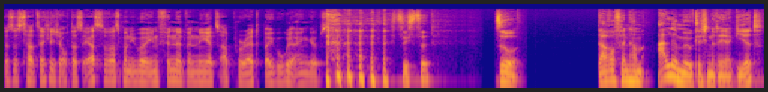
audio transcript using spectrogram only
das ist tatsächlich auch das Erste, was man über ihn findet, wenn du jetzt ApoRed bei Google eingibst. Siehst du? So. Daraufhin haben alle möglichen reagiert.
